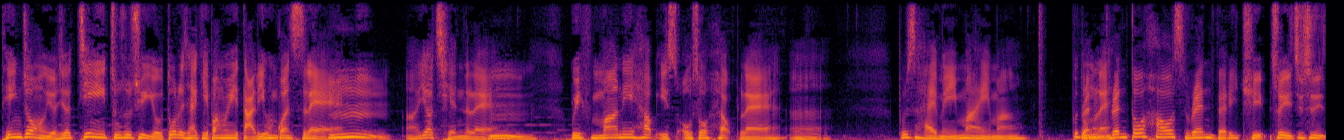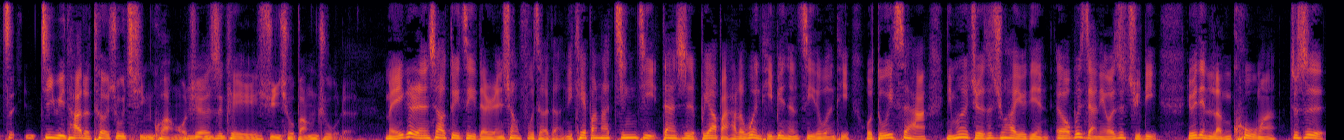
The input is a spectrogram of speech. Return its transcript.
听众有些建议租出去，有多的钱还可以帮妹妹打离婚官司嘞。嗯啊，要钱的嘞。嗯，With money help is also help 嘞。嗯，不是还没卖吗？不懂嘞 Rent-。rental house rent very cheap，所以就是基基于他的特殊情况，我觉得是可以寻求帮助的。每一个人是要对自己的人生负责的。你可以帮他经济，但是不要把他的问题变成自己的问题。我读一次啊，你们会觉得这句话有点……呃，我不是讲你，我是举例，有点冷酷吗？就是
